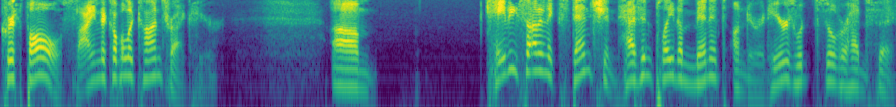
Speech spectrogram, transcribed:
Chris Paul signed a couple of contracts here. Um, KD signed an extension, hasn't played a minute under it. Here's what Silver had to say.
